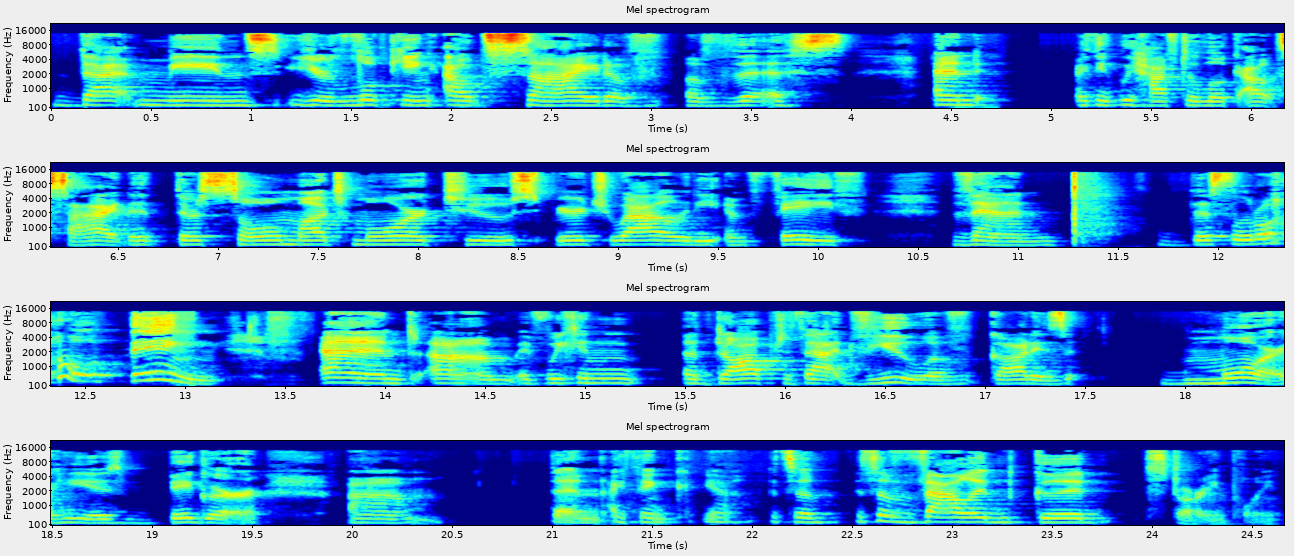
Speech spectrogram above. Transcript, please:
that means you're looking outside of, of this. And I think we have to look outside. There's so much more to spirituality and faith than this little thing. And um, if we can adopt that view of God is more, He is bigger, um, then I think yeah, it's a it's a valid good starting point.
